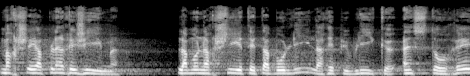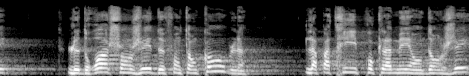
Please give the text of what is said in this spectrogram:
marchaient à plein régime. La monarchie était abolie, la République instaurée, le droit changeait de fond en comble, la patrie proclamée en danger,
